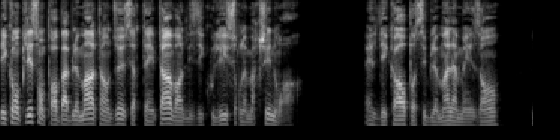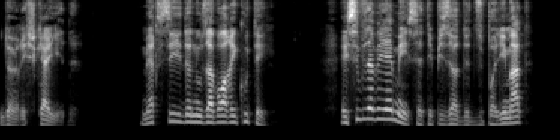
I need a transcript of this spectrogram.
Les complices ont probablement attendu un certain temps avant de les écouler sur le marché noir. Elles décorent possiblement la maison d'un riche caïd. Merci de nous avoir écoutés. Et si vous avez aimé cet épisode du Polymath,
